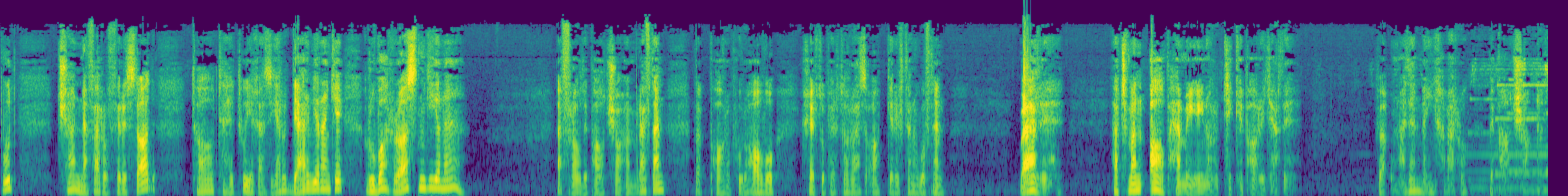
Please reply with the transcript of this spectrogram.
بود چند نفر رو فرستاد تا ته توی قضیه رو در بیارن که روباه راست میگی یا نه. افراد پادشاه هم رفتن و پار و پورها و خرت و پرتا رو از آب گرفتن و گفتن بله حتما آب همه اینا رو تیکه پاره کرده. و اومدن و این خبر رو به پادشاه دادن.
